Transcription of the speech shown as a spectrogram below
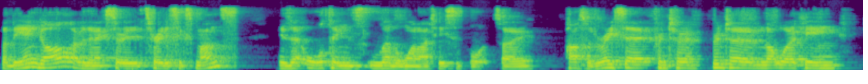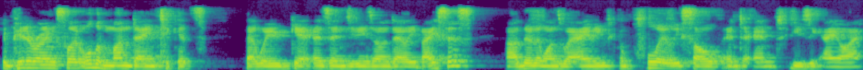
But the end goal over the next three, three to six months is that all things level one IT support. So password reset, printer printer not working, computer running slow, all the mundane tickets that we get as engineers on a daily basis. Uh, they're the ones we're aiming to completely solve end to end using AI.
